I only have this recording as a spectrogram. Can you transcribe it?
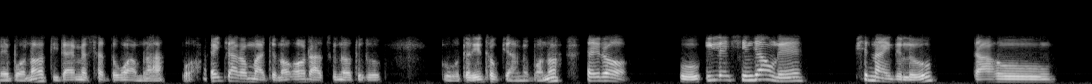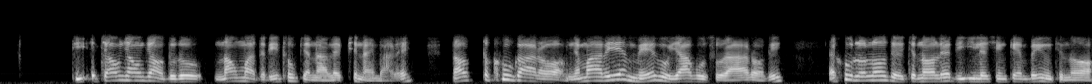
လဲပေါ့နော်ဒီတိုင်းပဲဆက်သုံးရမလားပေါ့အဲ့ကြတော့မှကျွန်တော် order ဆွေးနွေးသူတို့ ဟိုသတင်းထုတ်ပြန်မယ်ပေါ့နော်အဲ့တော့ဟို election ကြောင့်လည်းဖြစ်နိုင်တယ်လို့ဒါဟိုဒီအကြောင်းကြောင်းကြောင့်သူတို့နောက်မှသတင်းထုတ်ပြန်တာလည်းဖြစ်နိုင်ပါတယ်နောက်တစ်ခုကတော့မြန်မာတွေရဲ့မဲကိုရဖို့ဆိုတာကတော့လေအခုလောလောဆယ်ကျွန်တော်လည်းဒီ election campaign ကိုကျွန်တော်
